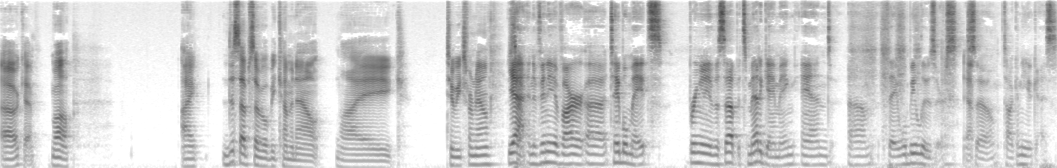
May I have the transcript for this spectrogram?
Oh, okay. Well, I this episode will be coming out like two weeks from now. Yeah, So- and if any of our uh, table mates bring any of this up, it's metagaming, and um, they will be losers. Yeah. So, talking to you guys.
